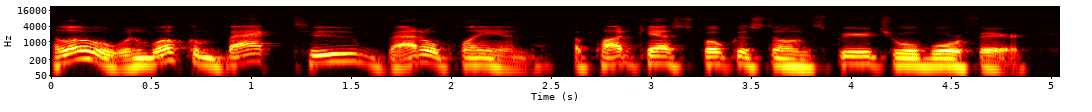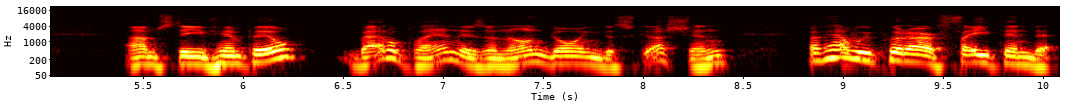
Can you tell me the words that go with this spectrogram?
Hello, and welcome back to Battle Plan, a podcast focused on spiritual warfare. I'm Steve Hemphill. Battle Plan is an ongoing discussion of how we put our faith into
